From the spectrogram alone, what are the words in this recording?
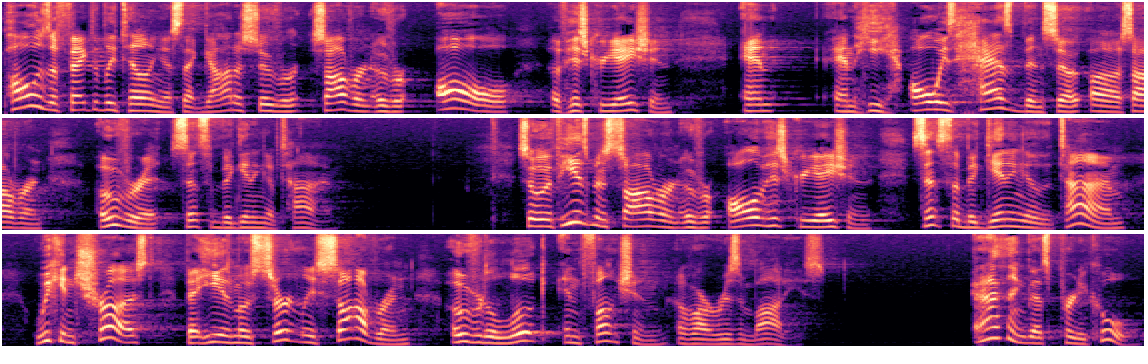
Paul is effectively telling us that God is sovereign over all of his creation, and, and he always has been so, uh, sovereign over it since the beginning of time. So, if he has been sovereign over all of his creation since the beginning of the time, we can trust that he is most certainly sovereign over the look and function of our risen bodies. And I think that's pretty cool.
